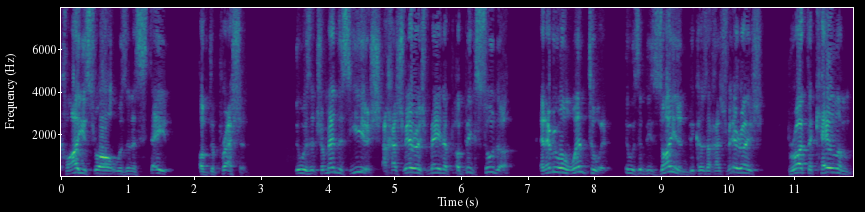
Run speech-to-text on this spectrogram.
Klal Yisrael was in a state of depression. There was a tremendous yish. Achashverosh made a, a big suda, and everyone went to it. It was a bizayon because Achashverosh brought the kalim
